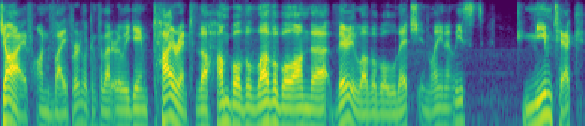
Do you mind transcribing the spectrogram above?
Jive on Viper, looking for that early game. Tyrant, the humble, the lovable on the very lovable Lich in lane at least. Meme Tick,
